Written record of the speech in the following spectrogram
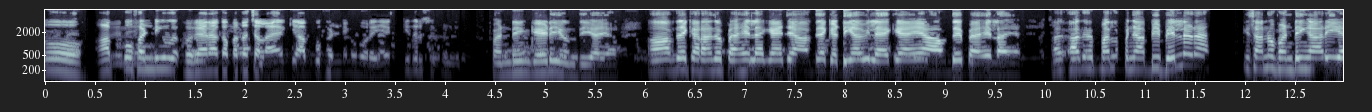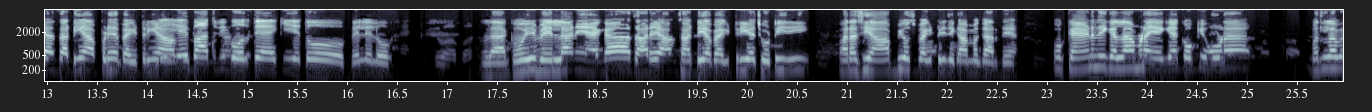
तो आपको फंडिंग वगैरह का पता चला है कि आपको फंडिंग हो रही है किधर से फंडिंग ਫੰਡਿੰਗ ਕਿਹੜੀ ਹੁੰਦੀ ਆ ਯਾਰ ਆਪਦੇ ਘਰਾਂ ਚੋਂ ਪੈਸੇ ਲੈ ਕੇ ਆਏ ਜੇ ਆਪਦੇ ਗੱਡੀਆਂ ਵੀ ਲੈ ਕੇ ਆਏ ਆ ਆਪਦੇ ਪੈਸੇ ਲਾਏ ਆ ਅ- ਅ- ਮਤਲਬ ਪੰਜਾਬੀ ਵਿਹਲੜ ਆ ਕਿ ਸਾਨੂੰ ਫੰਡਿੰਗ ਆ ਰਹੀ ਆ ਸਾਡੀਆਂ ਆਪਣੀਆਂ ਫੈਕਟਰੀਆਂ ਆਪ ये बात भी बोलते हैं कि ये तो बेले लोग हैं जो आप- ਲੈ ਕੋਈ ਵਿਹਲਾ ਨਹੀਂ ਹੈਗਾ ਸਾਰੇ ਆਪ ਸਾਡੀ ਆ ਫੈਕਟਰੀ ਆ ਛੋਟੀ ਜੀ ਪਰ ਅਸੀਂ ਆਪ ਵੀ ਉਸ ਫੈਕਟਰੀ 'ਚ ਕੰਮ ਕਰਦੇ ਆ ਉਹ ਕਹਿਣ ਦੀ ਗੱਲਾਂ ਬਣਾਈਆਂ ਗਿਆ ਕਿਉਂਕਿ ਹੁਣ ਮਤਲਬ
